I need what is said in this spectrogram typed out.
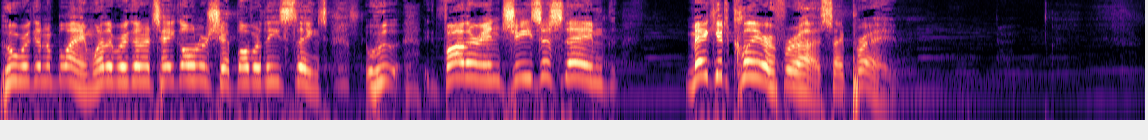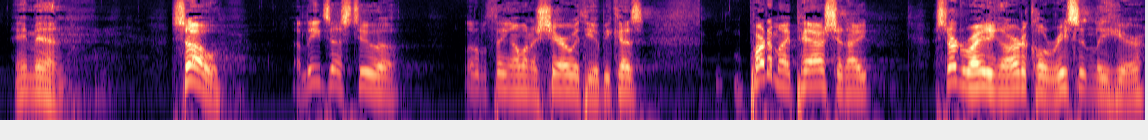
who we're going to blame, whether we're going to take ownership over these things. Who, Father, in Jesus' name, make it clear for us, I pray. Amen. So, that leads us to a little thing I want to share with you because part of my passion, I started writing an article recently here.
